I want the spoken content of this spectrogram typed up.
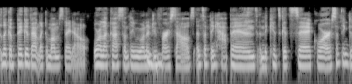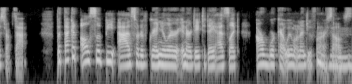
like a big event like a mom's night out or like a something we want to mm-hmm. do for ourselves and something happens and the kids get sick or something disrupts that but that could also be as sort of granular in our day to day as like our workout we want to do for mm-hmm. ourselves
